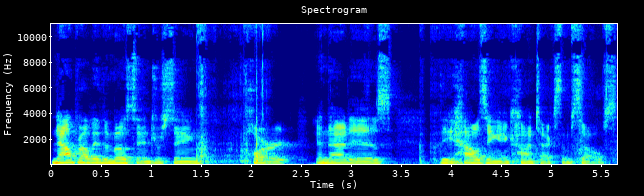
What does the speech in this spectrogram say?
Now, probably the most interesting part, and that is the housing and contacts themselves.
